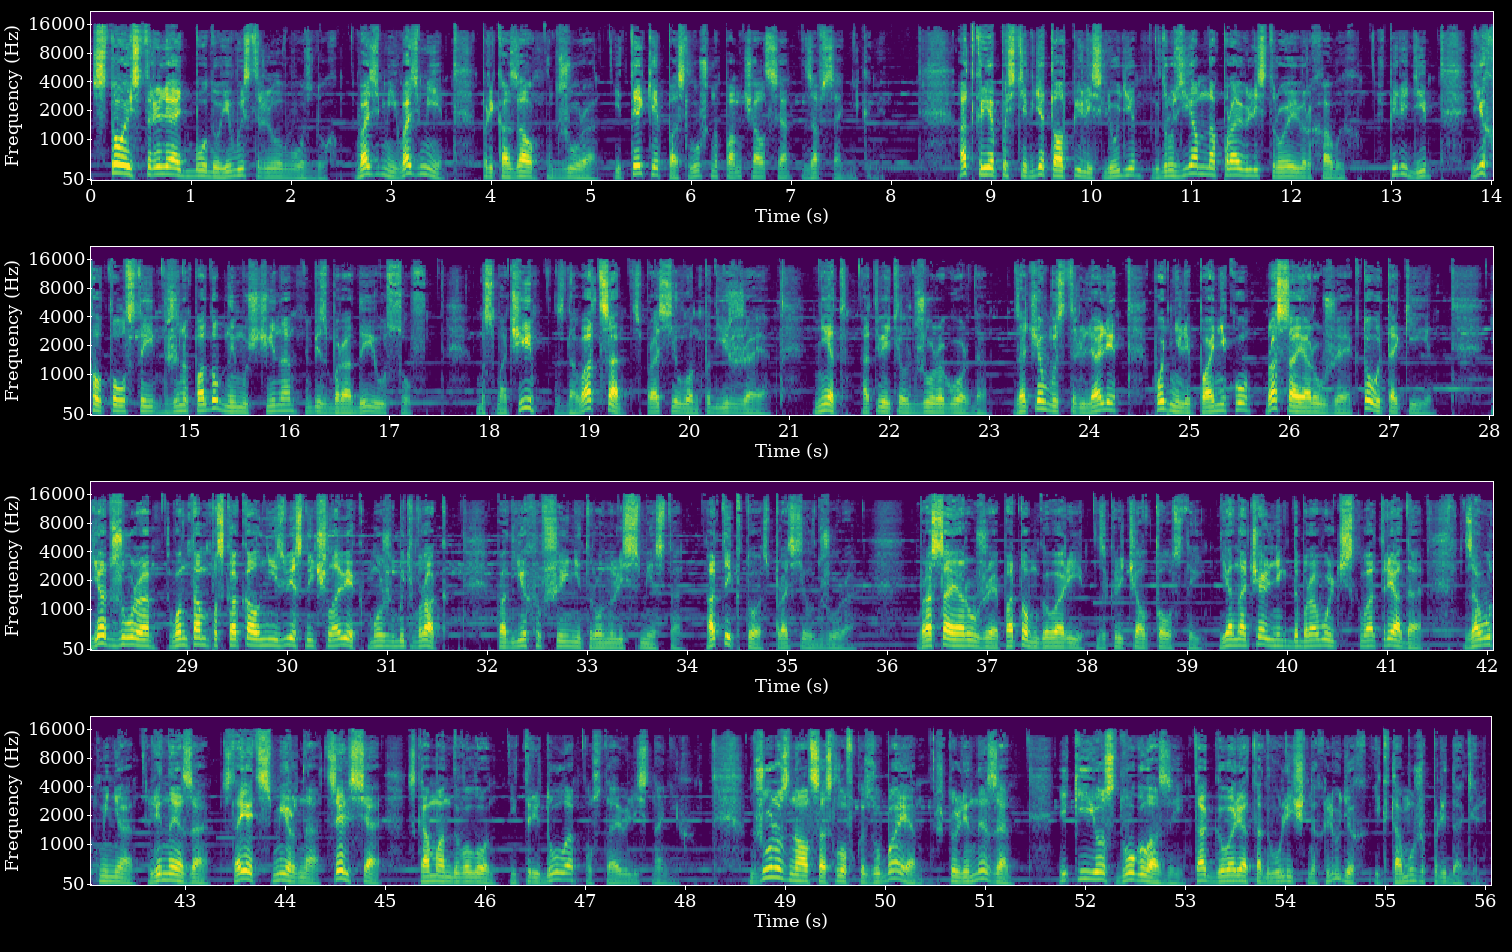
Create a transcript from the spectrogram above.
«Стой, стрелять буду!» и выстрелил в воздух. «Возьми, возьми!» – приказал Джура, и Теке послушно помчался за всадниками. От крепости, где толпились люди, к друзьям направились трое верховых. Впереди ехал толстый, женоподобный мужчина без бороды и усов. «Басмачи? Сдаваться?» – спросил он, подъезжая. «Нет», – ответил Джура гордо. «Зачем вы стреляли? Подняли панику? Бросай оружие. Кто вы такие?» «Я Джура. Вон там поскакал неизвестный человек, может быть, враг». Подъехавшие не тронулись с места. «А ты кто?» – спросил Джура. «Бросай оружие, потом говори», – закричал Толстый. «Я начальник добровольческого отряда. Зовут меня Линеза. Стоять смирно, целься!» – скомандовал он, и три дула уставились на них. Джура знал со слов Казубая, что Линеза и двуглазый, так говорят о двуличных людях и к тому же предатель.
